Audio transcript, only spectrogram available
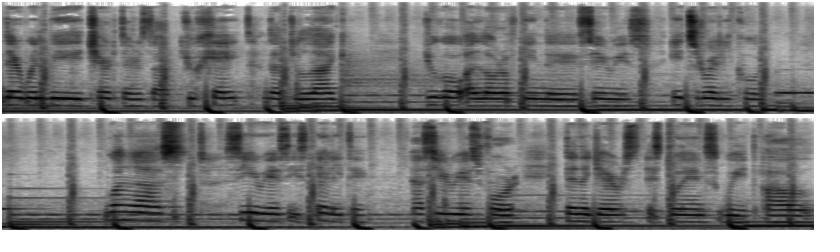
There will be characters that you hate, that you like. You go a lot of in the series. It's really cool. One last series is Elite, a series for teenagers, students with all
